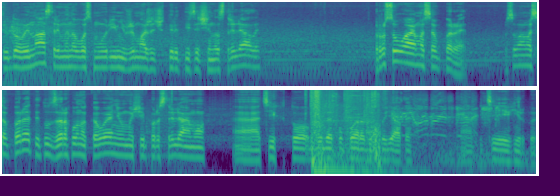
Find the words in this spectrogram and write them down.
Чудовий настрій. Ми на восьмому рівні вже майже 4 тисячі настріляли. просуваємося вперед. Просуваємося вперед, і тут за рахунок кавенів ми ще й перестріляємо е, тих, хто буде попереду стояти е, під цією гіркою.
